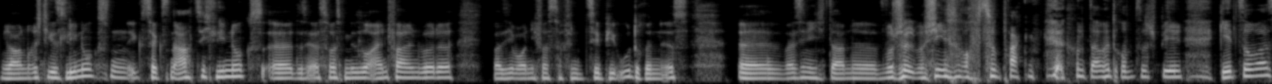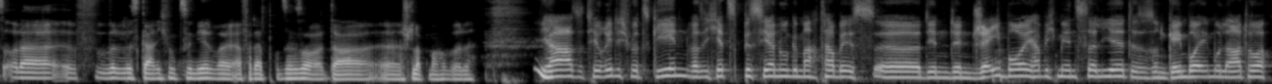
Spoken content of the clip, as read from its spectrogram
ja, ein richtiges Linux, ein x86 Linux. Äh, das erste, was mir so einfallen würde, weiß ich aber auch nicht, was da für eine CPU drin ist, äh, weiß ich nicht, da eine Virtual Maschine drauf zu packen und damit rumzuspielen. Geht sowas oder äh, würde das gar nicht funktionieren, weil einfach der Prozessor da äh, schlapp machen würde? Ja, also theoretisch wird's gehen. Was ich jetzt bisher nur gemacht habe, ist äh, den, den J-Boy habe ich mir installiert. Das ist so ein Gameboy-Emulator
